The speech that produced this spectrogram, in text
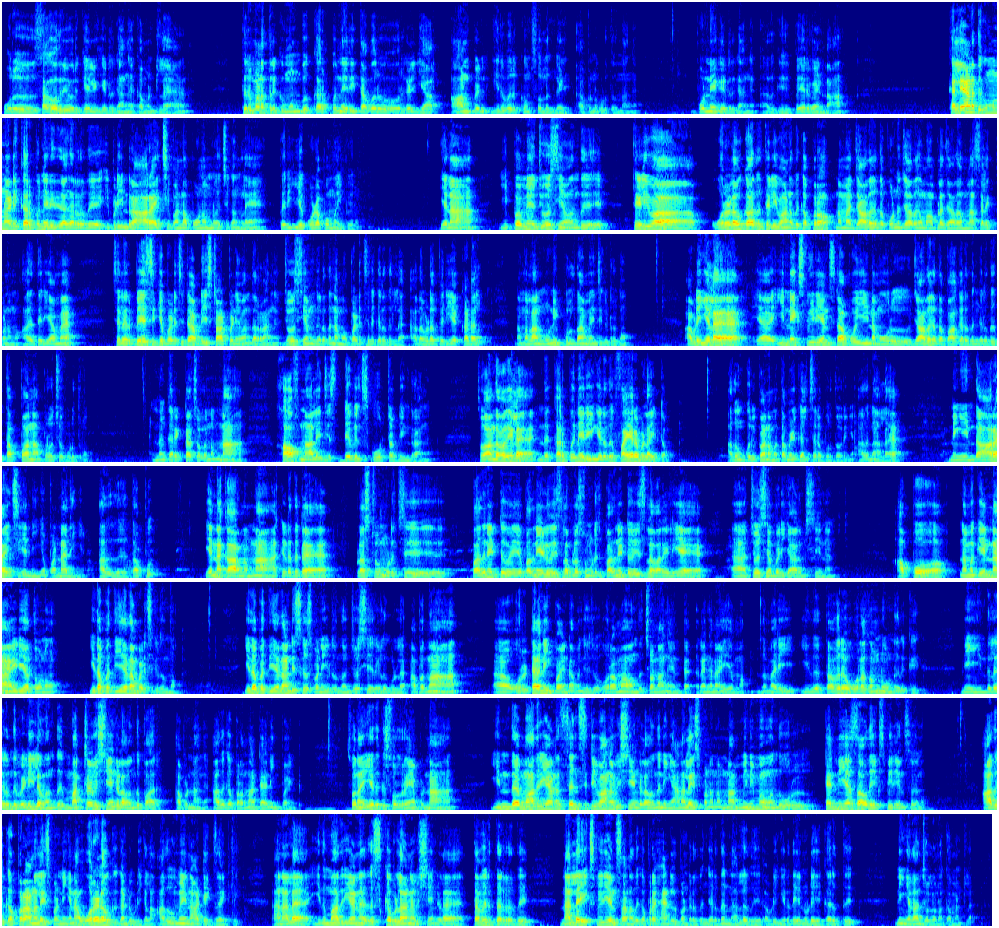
ஒரு சகோதரி ஒரு கேள்வி கேட்டிருக்காங்க கமெண்ட்ல. திருமணத்திற்கு முன்பு கற்பு நெறி தவறுபவர்கள் யார்? ஆண் பெண் இருவருக்கும் சொல்லுங்கள் அப்படின்னு கொடுத்துருந்தாங்க. பொண்ணே கேட்டிருக்காங்க. அதுக்கு பேர் வேண்டாம். கல்யாணத்துக்கு முன்னாடி கற்பு நெறி தகர்றது இப்படின்ற ஆராய்ச்சி பண்ண போனோம்னு வச்சுக்கோங்களேன் பெரிய குழப்பமாய் போயிடும் ஏன்னா இப்போமே ஜோசியம் வந்து தெளிவாக ஓரளவுக்காவது தெளிவானதுக்கப்புறம் நம்ம ஜாதகத்தை பொண்ணு ஜாதகம் மாப்பிள்ளை ஜாதகம்லாம் செலக்ட் பண்ணணும். அது தெரியாமல் சிலர் பேசிக்கை படிச்சுட்டு அப்படியே ஸ்டார்ட் பண்ணி வந்துடுறாங்க. ஜோசியம்ங்கிறது நம்ம படிச்சிருக்கிறது இல்லை. அதை விட பெரிய கடல். நம்மலாம் நுனிப்புல் தான் மேய்ஞ்சிக்கிட்டு இருக்கோம். அப்படிங்கல இன்எக்ஸ்பீரியன்ஸ்டாக போய் நம்ம ஒரு ஜாதகத்தை பார்க்கறதுங்கிறது தப்பான அப்ரோச்சை கொடுத்துரும். இன்னும் கரெக்டாக சொல்லணும்னா half knowledge is devils court அப்படின்றாங்க. ஸோ அந்த வகையில் இந்த கற்பு நெறிங்கிறது ஃபயரபிள் ஐட்டம் அதுவும் குறிப்பாக நம்ம தமிழ் கல்ச்சரை பொறுத்த வரைக்கும் அதனால் நீங்கள் இந்த ஆராய்ச்சியை நீங்கள் பண்ணாதீங்க. அது தப்பு. என்ன காரணம்னா கிட்டத்தட்ட ப்ளஸ் டூ முடித்து பதினெட்டு வய பதினேழு வயசில் ப்ளஸ் டூ முடிச்சு பதினெட்டு வயசில் வரையிலேயே ஜோசியம் படிக்க ஆரம்பிச்சிட்டேன் நான். அப்போது நமக்கு என்ன ஐடியா தோணும்? இதை பற்றியே தான் படிச்சுக்கிட்டு இருந்தோம். இதை பற்றியே தான் டிஸ்கஸ் பண்ணிக்கிட்டு இருந்தோம் ஜோசியர்களுக்குள்ளே. அப்போ தான் ஒரு டேர்னிங் பாயிண்ட் அமைஞ்சிச்சு. ஒரு அம்மா வந்து சொன்னாங்க என்கிட்ட ரங்கநாயகி அம்மா இந்த மாதிரி இதை தவிர உலகம்னு ஒன்று இருக்குது நீ இதிலேருந்து வெளியில் வந்து மற்ற விஷயங்களை வந்து பாரு அப்படின்னாங்க. அதுக்கப்புறம் தான் டேர்னிங் பாயிண்ட் ஸோ நான் எதுக்கு சொல்கிறேன் அப்படின்னா இந்த மாதிரியான சென்சிட்டிவான விஷயங்களை வந்து நீங்கள் அனலைஸ் பண்ணணும்னா மினிமம் வந்து ஒரு டென் இயர்ஸாவது எக்ஸ்பீரியன்ஸ் வேணும். அதுக்கப்புறம் அனலைஸ் பண்ணிங்கன்னா ஓரளவுக்கு கண்டுபிடிக்கலாம். அதுவுமே நாட் எக்ஸாக்ட்லி அதனால் இது மாதிரியான ரிஸ்கபிளான விஷயங்களை தவிர்த்தர்றது நல்ல எக்ஸ்பீரியன்ஸ் ஆனதுக்கப்புறம் ஹேண்டில் பண்ணுறதுங்கிறது நல்லது அப்படிங்கிறது என்னுடைய கருத்து. நீங்கள் தான் சொல்லணும் கமெண்ட்டில்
